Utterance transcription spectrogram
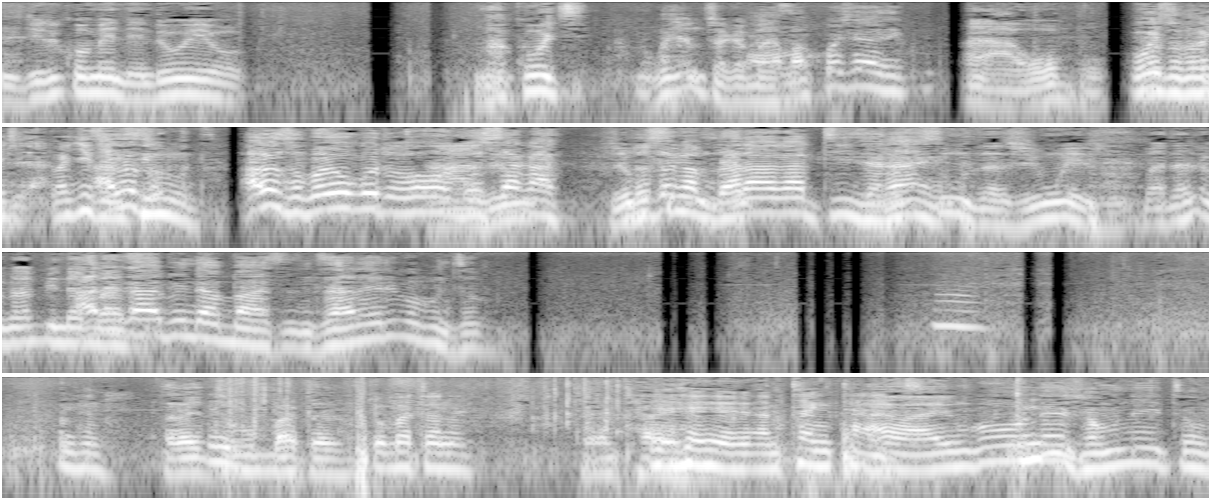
ndiri komende ndiuyewo makochi. Makochi anotsvaga basa makosha ariko ahopo wozonoti Vachizoisimudza. anozongoyongoti o Ah, ndosaka mudhara akatiza naye zvisimudza zvimwe izvo but anenge apinda basi. nzara iriko kunzo raiti kubata. Tobatana. Time. I'm tongue tied. aiwa ingoona zvamunoita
